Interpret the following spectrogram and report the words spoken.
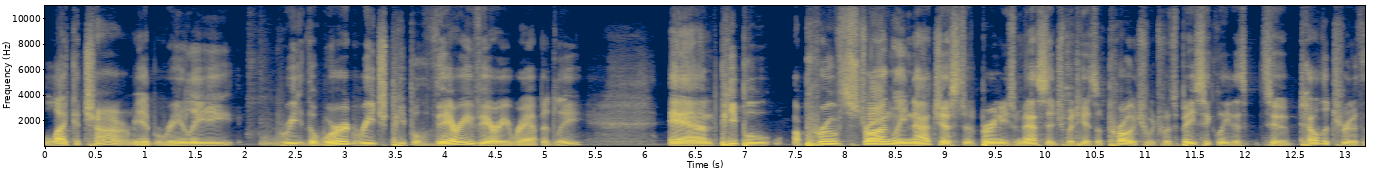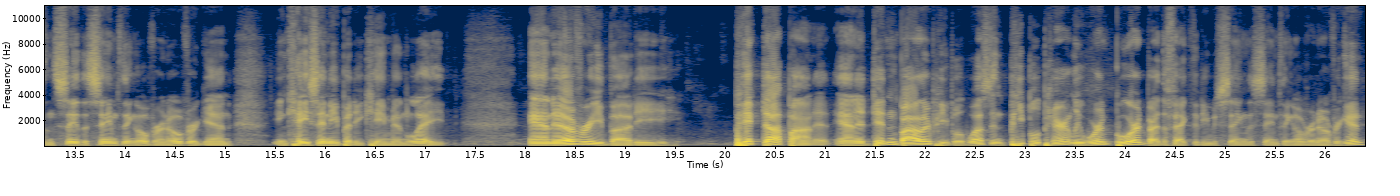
like a charm. It really, re the word reached people very, very rapidly, and people approved strongly not just of Bernie's message, but his approach, which was basically to, to tell the truth and say the same thing over and over again in case anybody came in late. And everybody picked up on it and it didn't bother people. It wasn't, people apparently weren't bored by the fact that he was saying the same thing over and over again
